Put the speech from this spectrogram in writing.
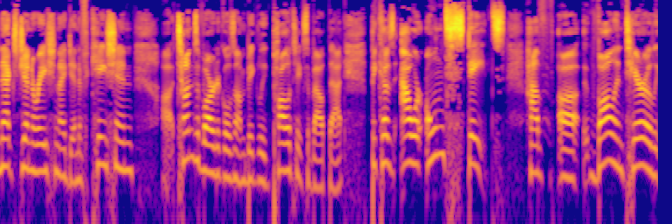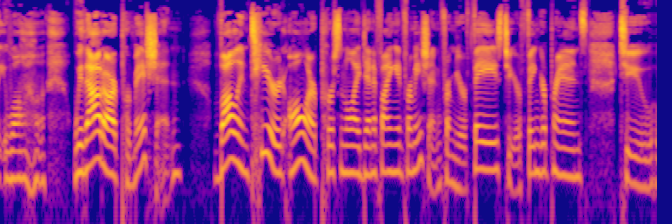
next generation identification, uh, tons of articles on big league politics about that because our own states have uh, voluntarily, well, without our permission, volunteered all our personal identifying information from your face to your fingerprints to,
